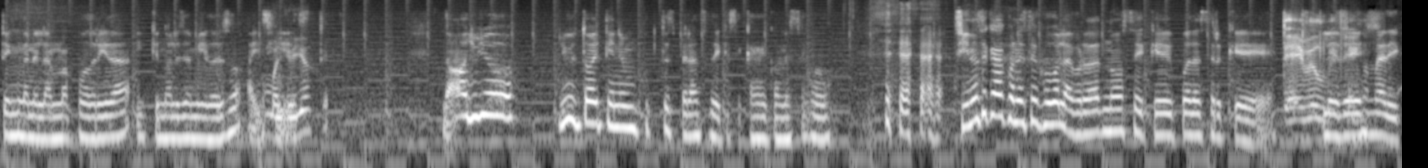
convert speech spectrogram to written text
tengan el alma podrida y que no les dé miedo eso. Ahí sí, el Yuyo. este, No, Yuyo, Yuyo todavía tiene un poquito de esperanza de que se cague con este juego. si no se caga con este juego, la verdad no sé qué puede hacer que Devil le dé. Eso me, di-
